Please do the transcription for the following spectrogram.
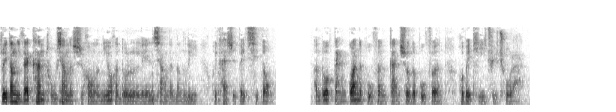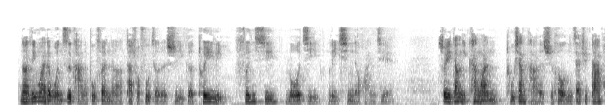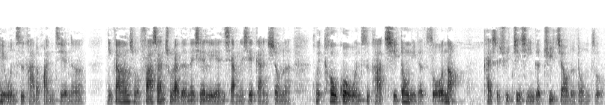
所以，当你在看图像的时候呢，你有很多联想的能力会开始被启动，很多感官的部分、感受的部分会被提取出来。那另外的文字卡的部分呢，它所负责的是一个推理、分析、逻辑、理性的环节。所以，当你看完图像卡的时候，你再去搭配文字卡的环节呢，你刚刚所发散出来的那些联想、那些感受呢，会透过文字卡启动你的左脑，开始去进行一个聚焦的动作。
